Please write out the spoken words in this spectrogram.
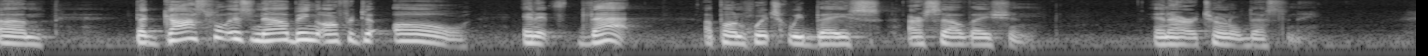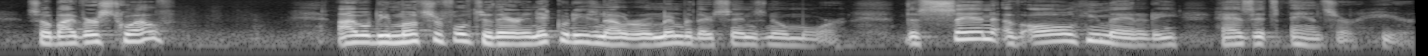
um, the gospel is now being offered to all, and it's that upon which we base our salvation and our eternal destiny. So by verse 12, I will be merciful to their iniquities, and I will remember their sins no more. The sin of all humanity has its answer here.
